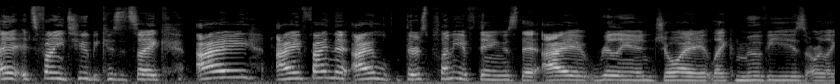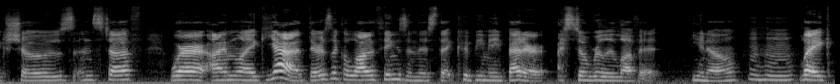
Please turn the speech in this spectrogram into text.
it's funny too because it's like i i find that i there's plenty of things that i really enjoy like movies or like shows and stuff where i'm like yeah there's like a lot of things in this that could be made better i still really love it you know? Mhm. like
